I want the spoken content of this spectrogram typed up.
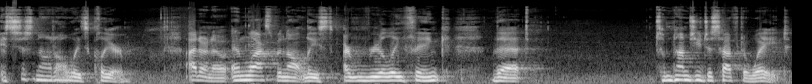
it's just not always clear. I don't know. And last but not least, I really think that sometimes you just have to wait.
